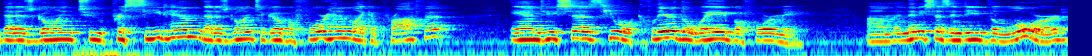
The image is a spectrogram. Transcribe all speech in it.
that is going to precede him, that is going to go before him like a prophet. And he says, He will clear the way before me. Um, and then he says, Indeed, the Lord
